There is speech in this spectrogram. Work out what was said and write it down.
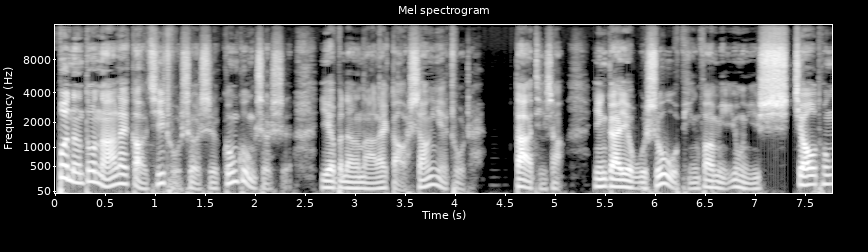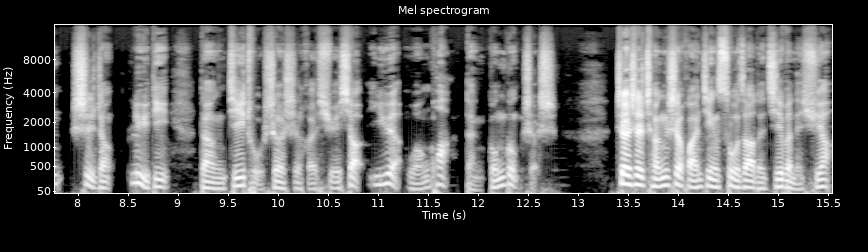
不能都拿来搞基础设施、公共设施，也不能拿来搞商业住宅。大体上应该有五十五平方米用于交通、市政、绿地等基础设施和学校、医院、文化等公共设施，这是城市环境塑造的基本的需要。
